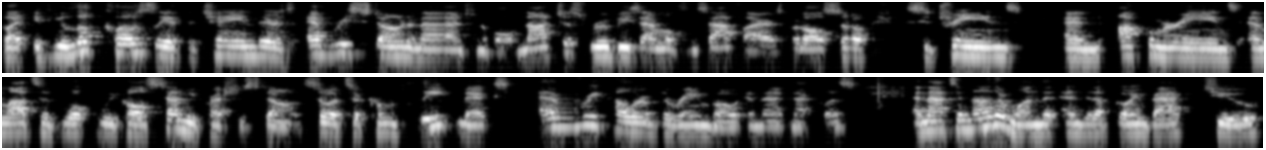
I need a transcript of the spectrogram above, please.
But if you look closely at the chain, there's every stone imaginable, not just rubies, emeralds, and sapphires, but also citrines and aquamarines and lots of what we call semi-precious stones. So it's a complete mix, every color of the rainbow in that necklace. And that's another one that ended up going back to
